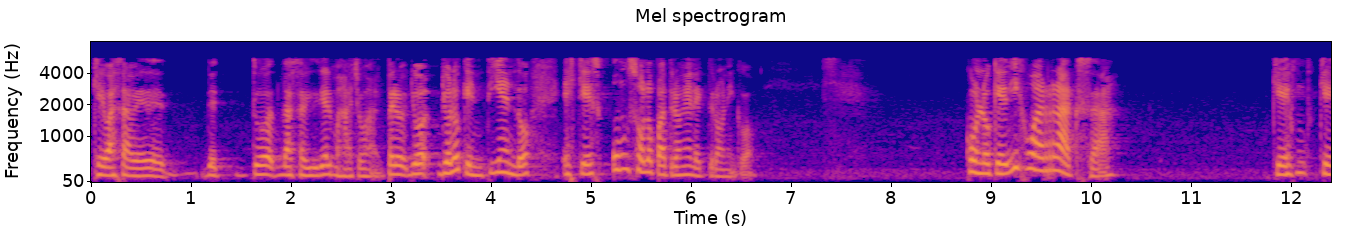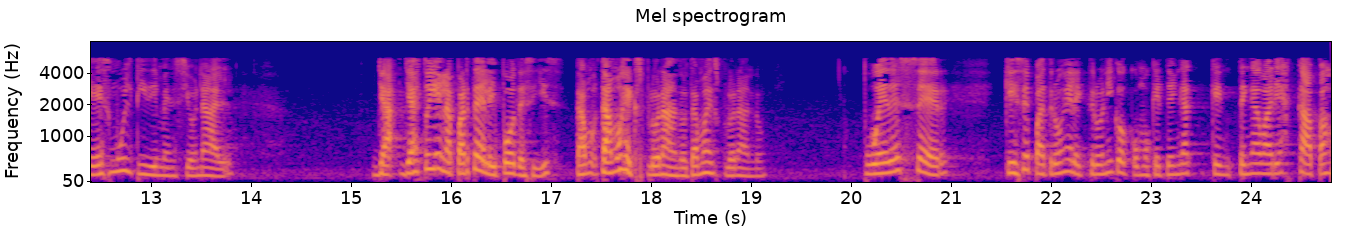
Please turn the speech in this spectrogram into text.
que, va a saber de toda la sabiduría del Mahachohan. Pero yo, yo lo que entiendo es que es un solo patrón electrónico. Con lo que dijo Arraxa, que es, que es multidimensional, ya, ya estoy en la parte de la hipótesis, estamos, explorando, estamos explorando. Puede ser que ese patrón electrónico como que tenga, que tenga varias capas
